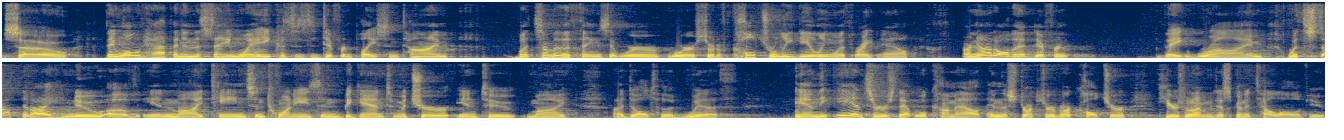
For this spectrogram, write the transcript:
So they won't happen in the same way because it's a different place and time. But some of the things that we're, we're sort of culturally dealing with right now are not all that different they rhyme with stuff that I knew of in my teens and 20s and began to mature into my adulthood with. And the answers that will come out and the structure of our culture, here's what I'm just going to tell all of you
